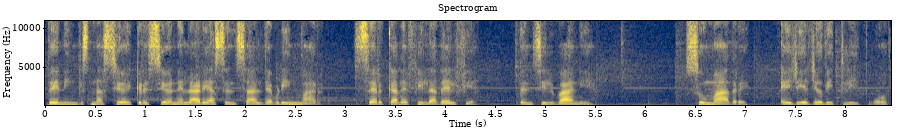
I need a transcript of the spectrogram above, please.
Dennings nació y creció en el área censal de Bryn Mawr, cerca de Filadelfia, Pensilvania. Su madre, ella Judith Litwock,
